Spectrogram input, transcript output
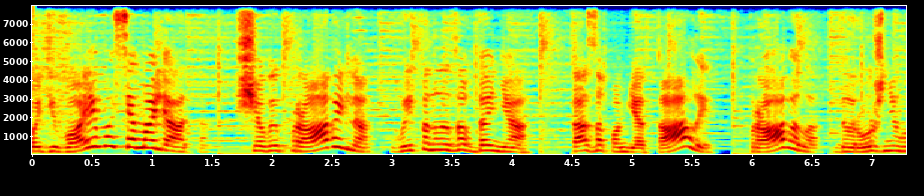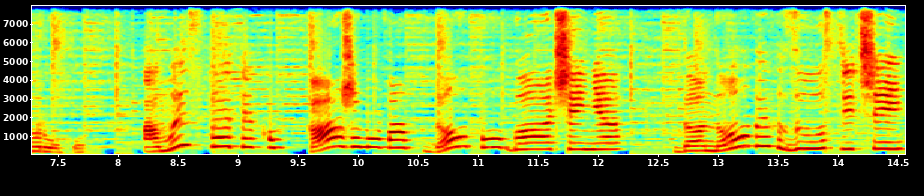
Сподіваємося, малята, що ви правильно виконали завдання та запам'ятали правила дорожнього руху. А ми з Петриком кажемо вам до побачення, до нових зустрічей!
